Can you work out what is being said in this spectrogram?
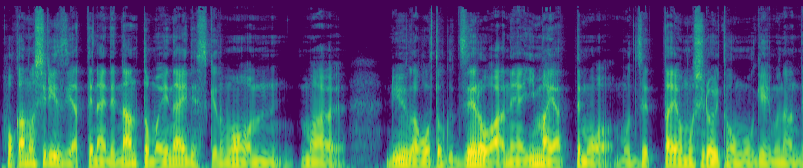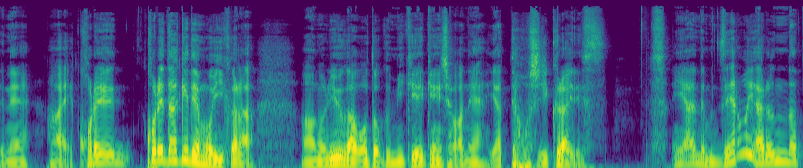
他のシリーズやってないんで何とも言えないですけども、うん、まあ、竜が如くゼロはね、今やってももう絶対面白いと思うゲームなんでね。はい。これ、これだけでもいいから、あの、竜が如く未経験者はね、やってほしいくらいです。いや、でもゼロやるんだっ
